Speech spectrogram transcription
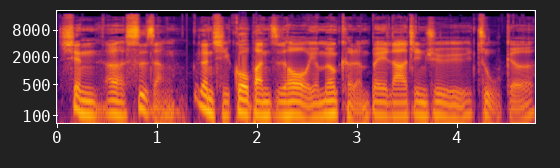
县呃市长任期过半。之后有没有可能被拉进去阻隔，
